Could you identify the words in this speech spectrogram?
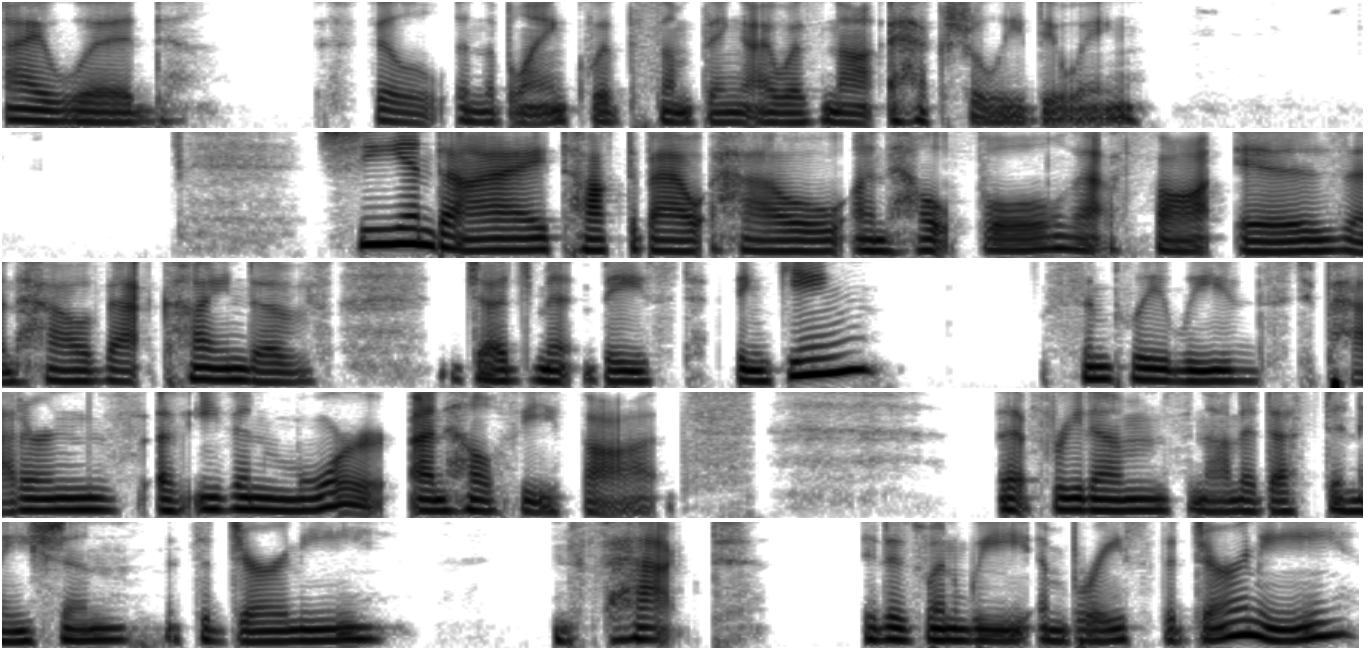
I would fill in the blank with something I was not actually doing. She and I talked about how unhelpful that thought is and how that kind of judgment based thinking simply leads to patterns of even more unhealthy thoughts that freedom's not a destination, it's a journey. In fact, it is when we embrace the journey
